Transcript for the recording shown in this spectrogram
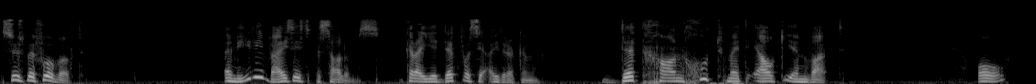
soos byvoorbeeld in hierdie wysheidspsalms kry jy dikwels die uitdrukking. Dit gaan goed met elkeen wat. Of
